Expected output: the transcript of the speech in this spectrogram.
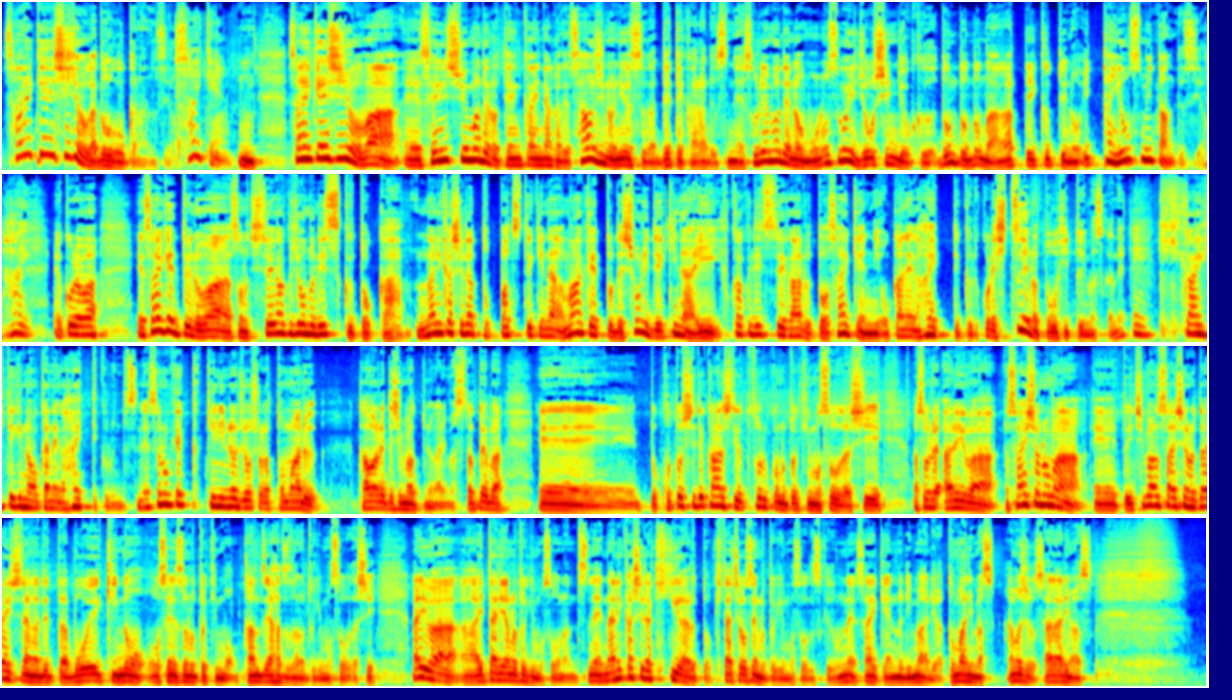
債券市場がどう動くかなんですよ。債券？うん。債券市場は、えー、先週までの展開の中でサウジのニュースが出てからですね、それまでのものすごい上昇力、どんどんどんどん上がっていくっていうのを一旦様子見たんですよ。はい。えー、これは、えー、債券というのは、その地政学上のリスクとか、何かしら突発的なマーケットで処理できない不確実性があると、債券にお金が入ってくる。これ、質への逃避と言いますかね。危機回避的なお金が入ってくるんですね。その結果、金利の上昇が止まる。買われてしまうっていうのがあります。例えば、えー、っと、今年で関して言うとトルコの時もそうだし、それ、あるいは、最初のまあ、えー、っと、一番最初の第一弾が出た貿易の戦争の時も、関税発動の時もそうだし、あるいは、イタリアの時もそうなんですね。何かしら危機があると、北朝鮮の時もそうですけどもね、債券の利回りは止まります。あ、むしろ下がります。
